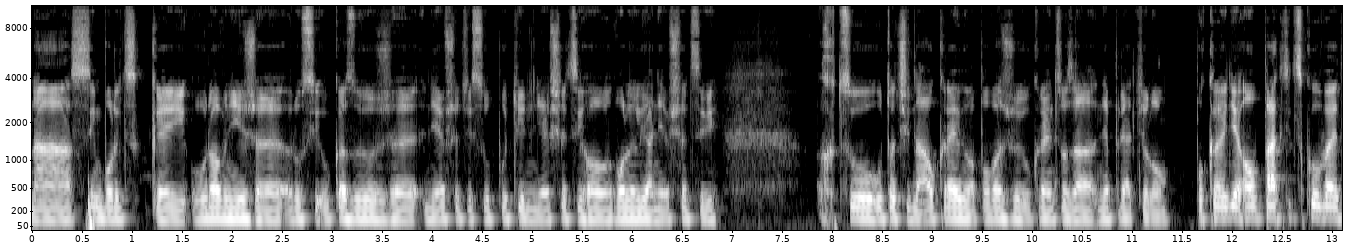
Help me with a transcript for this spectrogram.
na symbolickej úrovni, že Rusi ukazujú, že nie všetci sú Putin, nie všetci ho volili a nie všetci chcú útočiť na Ukrajinu a považujú Ukrajincov za nepriateľov. Pokiaľ ide o praktickú vec,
